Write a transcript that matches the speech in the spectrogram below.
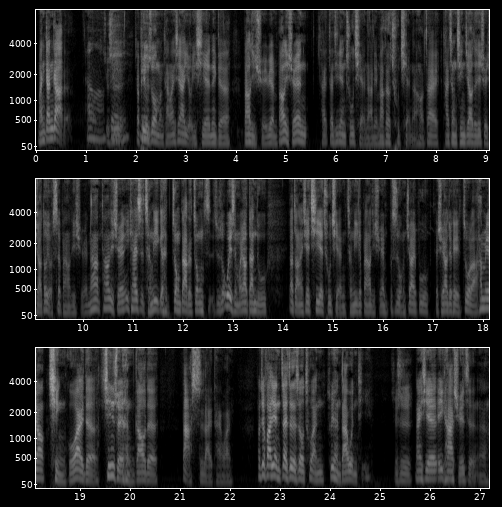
蛮尴尬的。嗯，就是，就譬如说，我们台湾现在有一些那个半导体学院，半导体学院台台积电出钱啊，联发科出钱啊，然后在台城、青交这些学校都有设半导体学院。那半导体学院一开始成立一个很重大的宗旨，就是说为什么要单独要找那些企业出钱成立一个半导体学院？不是我们教育部的学校就可以做了，他们要请国外的薪水很高的大师来台湾。那就发现在这个时候突然出现很大问题，就是那一些 A 咖学者呢，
